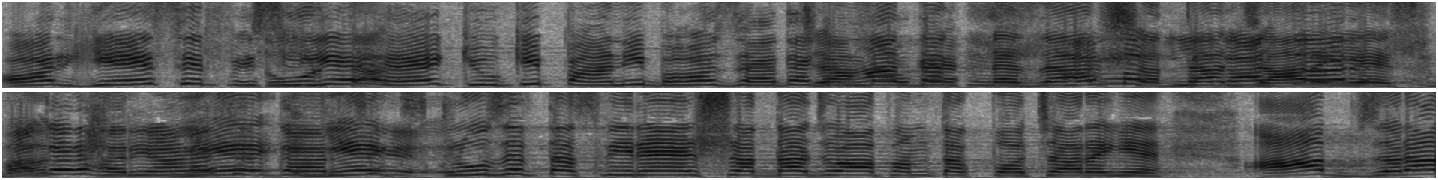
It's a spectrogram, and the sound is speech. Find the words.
और ये सिर्फ़ इसलिए है क्योंकि पानी बहुत ज़्यादा गंदा हो तक नज़र श्रद्धा जा रही है इस वक्त अगर हरियाणा सरकार ये एक्सक्लूसिव तस्वीरें हैं श्रद्धा जो आप हम तक पहुँचा रही हैं। आप जरा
